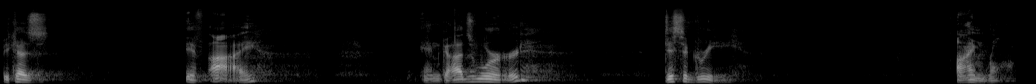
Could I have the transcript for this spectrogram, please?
Because if I and God's Word disagree, I'm wrong.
